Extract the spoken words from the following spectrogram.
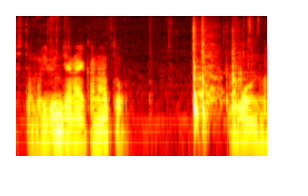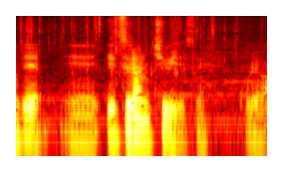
人もいるんじゃないかなと思うので、えー閲覧注意ですね。これは。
